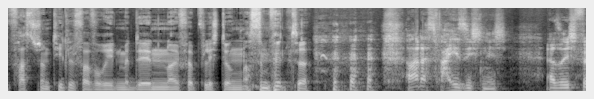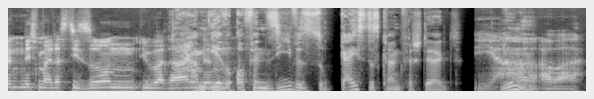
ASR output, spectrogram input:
fast schon Titelfavorit mit den Neuverpflichtungen aus dem Winter. Euroleague. Ah, das weiß ich nicht. Also ich finde nicht mal, dass die so einen Die haben überragenden... ihre Offensive so geisteskrank verstärkt. ja, Junge. aber...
